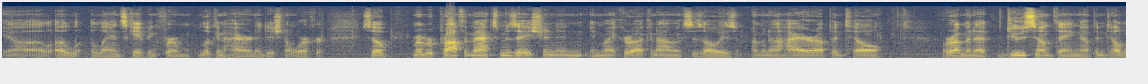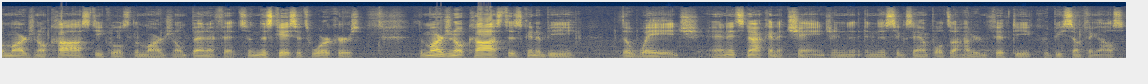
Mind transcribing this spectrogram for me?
you know, a, a, landscaping firm looking to hire an additional worker. So remember, profit maximization in, in microeconomics is always I'm going to hire up until or I'm going to do something up until the marginal cost equals the marginal benefit. So in this case, it's workers. The marginal cost is going to be the wage, and it's not going to change. In, in this example, it's 150. It could be something else,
